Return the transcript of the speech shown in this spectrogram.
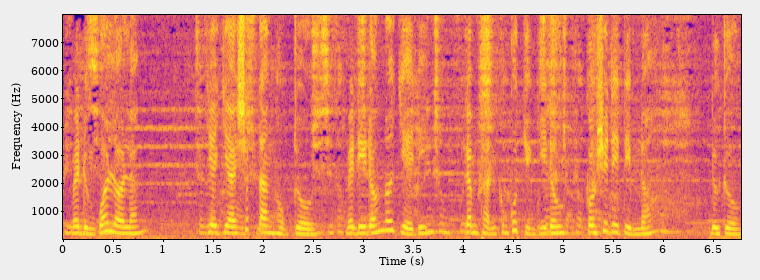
Mẹ đừng quá lo lắng. Gia Gia sắp tan học rồi. Mẹ đi đón nó về đi. Lâm Thành không có chuyện gì đâu. Con sẽ đi tìm nó. Được rồi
